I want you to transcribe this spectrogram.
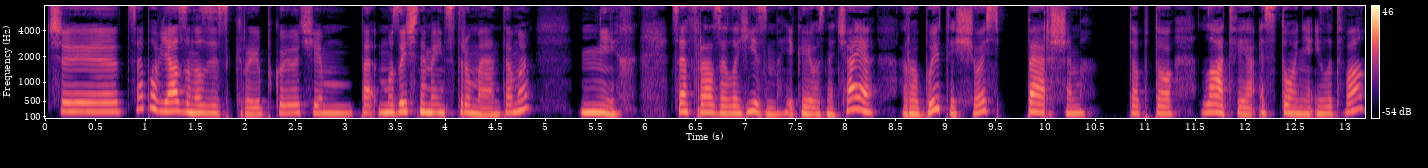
Чи це пов'язано зі скрипкою, чи музичними інструментами? Ні, це фразеологізм, який означає робити щось першим. Тобто Латвія, Естонія і Литва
